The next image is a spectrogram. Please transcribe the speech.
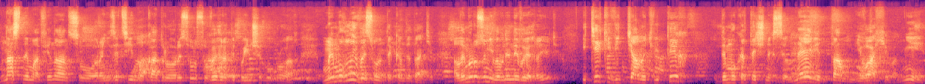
У нас нема фінансового, організаційного кадрового ресурсу виграти по інших округах. Ми могли висунути кандидатів, але ми розуміли, вони не виграють і тільки відтянуть від тих демократичних сил, не від там Івахіва, ні,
